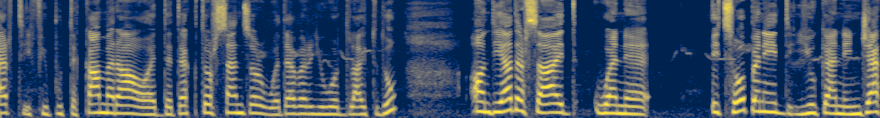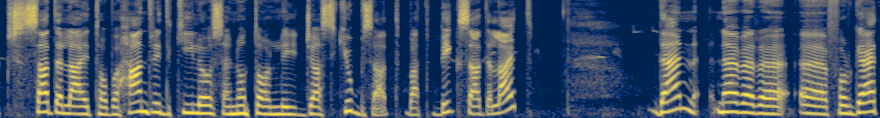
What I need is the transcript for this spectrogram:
earth if you put a camera or a detector sensor, whatever you would like to do. On the other side, when uh, it's opened, you can inject satellite of 100 kilos and not only just CubeSat, but big satellite then never uh, uh, forget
